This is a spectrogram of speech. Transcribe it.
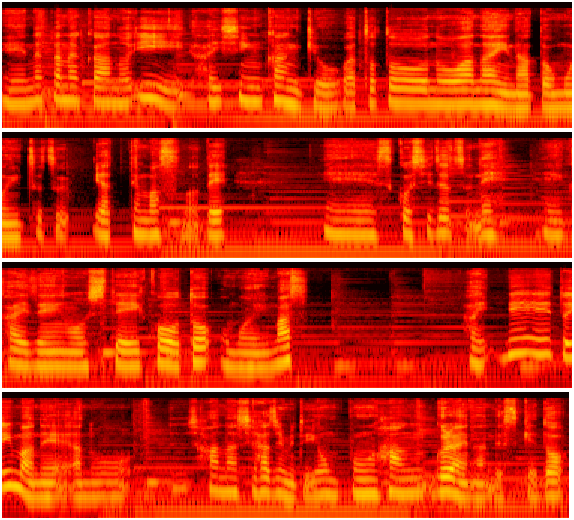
えー、なかなかあのいい配信環境が整わないなと思いつつやってますので、えー、少しずつね、え改善をしていこうと思います。はい、で、えー、と今ねあの話し始めて4分半ぐらいなんですけど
